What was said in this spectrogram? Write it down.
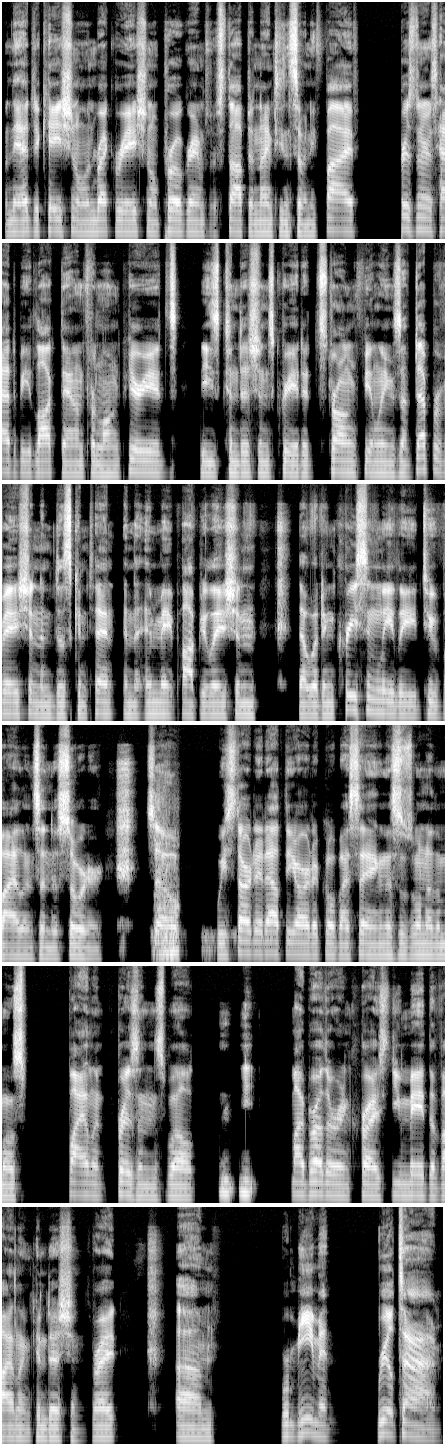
When the educational and recreational programs were stopped in 1975, prisoners had to be locked down for long periods. These conditions created strong feelings of deprivation and discontent in the inmate population that would increasingly lead to violence and disorder. So, we started out the article by saying this was one of the most violent prisons. Well, my brother in Christ, you made the violent conditions, right? Um, we're memeing real time.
